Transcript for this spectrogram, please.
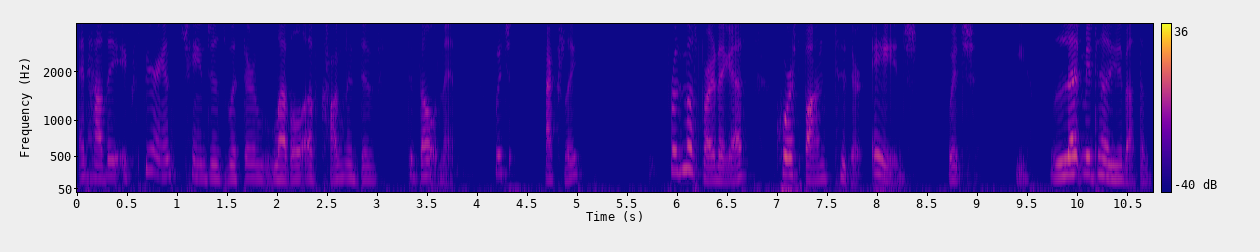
and how they experience changes with their level of cognitive development, which actually, for the most part, I guess, corresponds to their age, which let me tell you about them.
